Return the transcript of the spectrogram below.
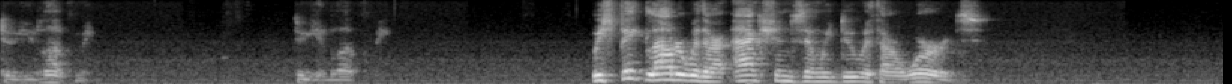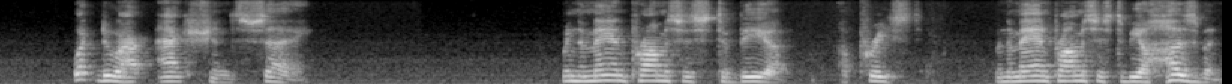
Do you love me? Do you love me? We speak louder with our actions than we do with our words. What do our actions say? When the man promises to be a, a priest, when the man promises to be a husband,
